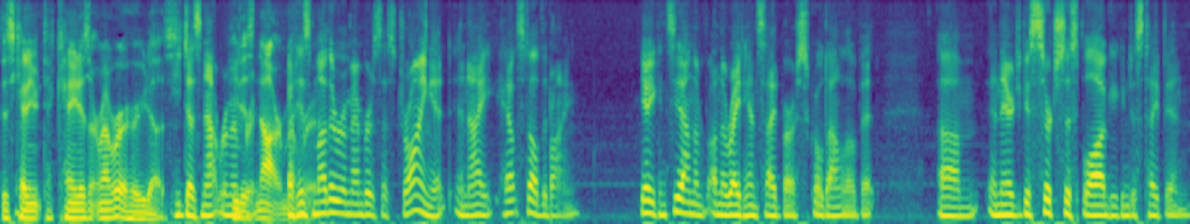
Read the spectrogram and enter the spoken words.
This Kenny Kenny doesn't remember it, or he does. He does not remember. He does it. not But his it. mother remembers us drawing it, and I still have the drawing. Yeah, you can see that on the on the right hand sidebar. Scroll down a little bit, um, and there you just search this blog. You can just type in.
